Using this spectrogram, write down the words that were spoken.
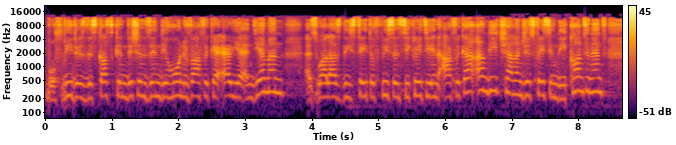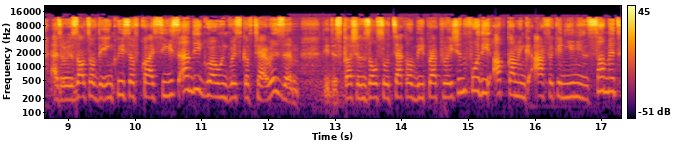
Both leaders discussed conditions in the Horn of Africa area and Yemen, as well as the state of peace and security in Africa and the challenges facing the continent as a result of the increase of crises and the growing risk of terrorism. The discussions also tackled the preparation for the upcoming African Union summit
